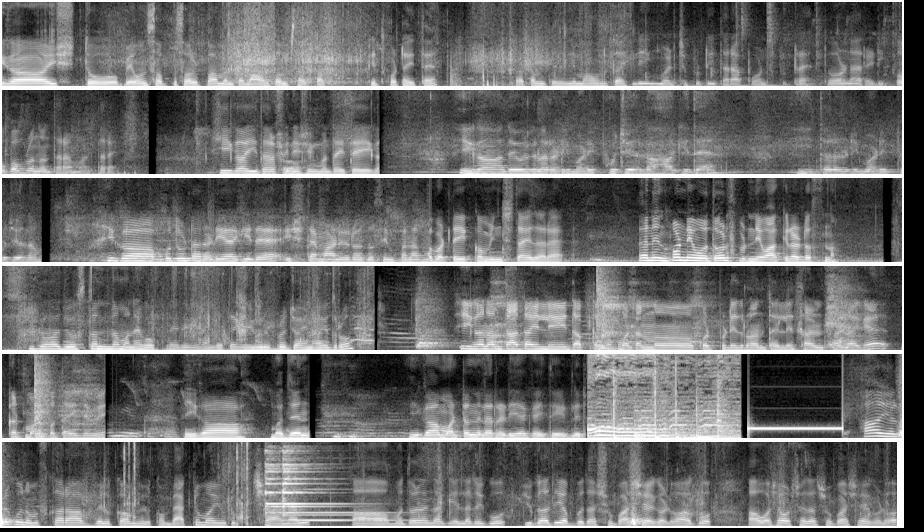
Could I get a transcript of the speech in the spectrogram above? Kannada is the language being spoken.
ಈಗ ಇಷ್ಟು ಬೇವಿನ ಸೊಪ್ಪು ಸ್ವಲ್ಪ ಮತ್ತು ಮಾವಿನ ಸೊಪ್ಪು ಸ್ವಲ್ಪ ಕಿತ್ಕೊಟ್ಟೈತೆ. ಪ್ರಥಮದಲ್ಲಿ ಮಾವಿನಕಾಯಿ. ಹಿಂಗೆ ಮಡ್ಚಿಬಿಟ್ಟು ಈ ಥರ ಪೋಣಿಸ್ಬಿಟ್ರೆ ತೋರಣ ರೆಡಿ ಒಬ್ಬೊಬ್ರು ಒಂದೊಂದು ಥರ ಮಾಡ್ತಾರೆ. ಈಗ ಈ ಥರ ಫಿನಿಶಿಂಗ್ ಬಂದೈತೆ ಈಗ. ಈಗ ದೇವರಿಗೆಲ್ಲ ರೆಡಿ ಮಾಡಿ ಪೂಜೆ ಎಲ್ಲ ಆಗಿದೆ. ಈ ಥರ ರೆಡಿ ಮಾಡಿ ಪೂಜೆ ಎಲ್ಲ ಈಗ ಹಬ್ಬದ ಊಟ ರೆಡಿಯಾಗಿದೆ ಇಷ್ಟೇ ಮಾಡಿರೋದು ಸಿಂಪಲಾಗಿ ಬಟ್ಟೆ ಇಕ್ಕೊ ಮಿಂಚ್ತಾ ಇದ್ದಾರೆ ನಿಂತ್ಕೊಂಡು ನೀವು ತೋರಿಸ್ಬಿಟ್ಟು ನೀವು ಹಾಕಿರೋ ಡ್ರೆಸ್ನ ಈಗ ದೇವಸ್ಥಾನದಿಂದ ಮನೆಗೆ ಹೋಗ್ತಾ ಇದ್ದೀವಿ. ನಮ್ಮ ಜೊತೆಗೆ ಇವರಿಬ್ಬರು ಜಾಯ್ನ್ ಆಗಿದ್ರು. ಈಗ ನಮ್ಮ ತಾತ ಇಲ್ಲಿ ದಪ್ಪ ದಪ್ಪಕ್ಕೆ ಮಟನ್ ಕೊಟ್ಬಿಟ್ಟಿದ್ರು ಅಂತ ಇಲ್ಲಿ ಸಣ್ಣ ಸಣ್ಣಗೆ ಕಟ್ ಮಾಡ್ಕೊತಾ ಇದ್ದೀವಿ. ಈಗ ಮಧ್ಯಾಹ್ನ ಈಗ ಮಟನ್ ಎಲ್ಲ ರೆಡಿಯಾಗೈತೆ ಇಡ್ಲಿ ಹಾಂ ಎಲ್ರಿಗೂ ನಮಸ್ಕಾರ. Welcome welcome back to my YouTube channel ಮೊದಲನೇದಾಗಿ ಎಲ್ಲರಿಗೂ ಯುಗಾದಿ ಹಬ್ಬದ ಶುಭಾಶಯಗಳು ಹಾಗೂ ಹೊಸ ವರ್ಷದ ಶುಭಾಶಯಗಳು.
